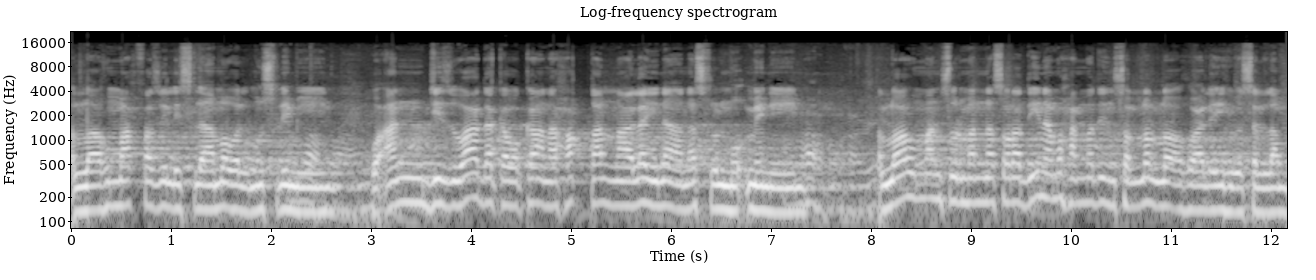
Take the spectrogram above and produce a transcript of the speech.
اللهم احفظ الإسلام والمسلمين وأنجز وعدك وكان حقا علينا نصر المؤمنين اللهم انصر من نصر دين محمد صلى الله عليه وسلم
